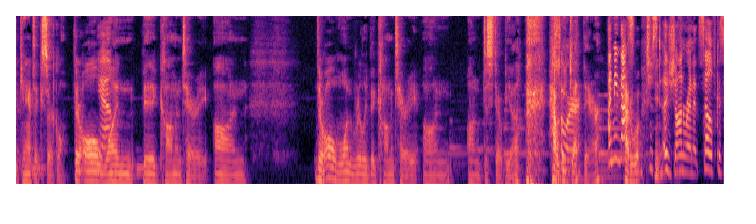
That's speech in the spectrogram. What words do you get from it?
gigantic circle. They're all Yeah. one big commentary on. They're all one really big commentary on on dystopia, how Sure. we get there. I mean, that's I- just a genre in itself, because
